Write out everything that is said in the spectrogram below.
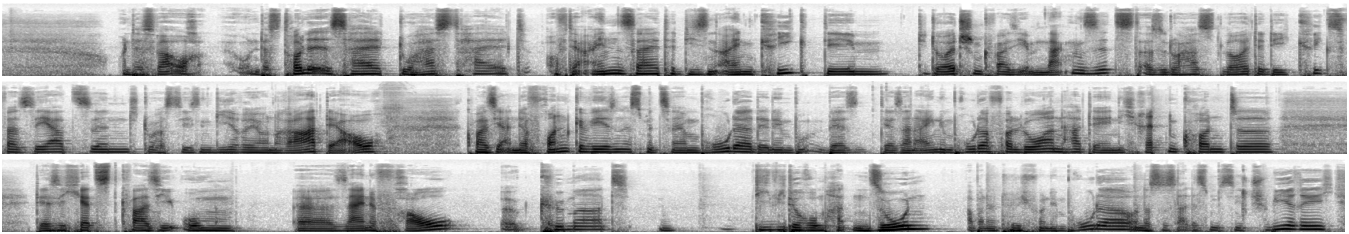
Und das war auch, und das Tolle ist halt, du hast halt auf der einen Seite diesen einen Krieg, dem die Deutschen quasi im Nacken sitzt. Also du hast Leute, die kriegsversehrt sind. Du hast diesen Girion Rath, der auch quasi an der Front gewesen ist mit seinem Bruder, der, den, der seinen eigenen Bruder verloren hat, der ihn nicht retten konnte, der sich jetzt quasi um äh, seine Frau äh, kümmert. Die wiederum hat einen Sohn, aber natürlich von dem Bruder und das ist alles ein bisschen schwierig.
